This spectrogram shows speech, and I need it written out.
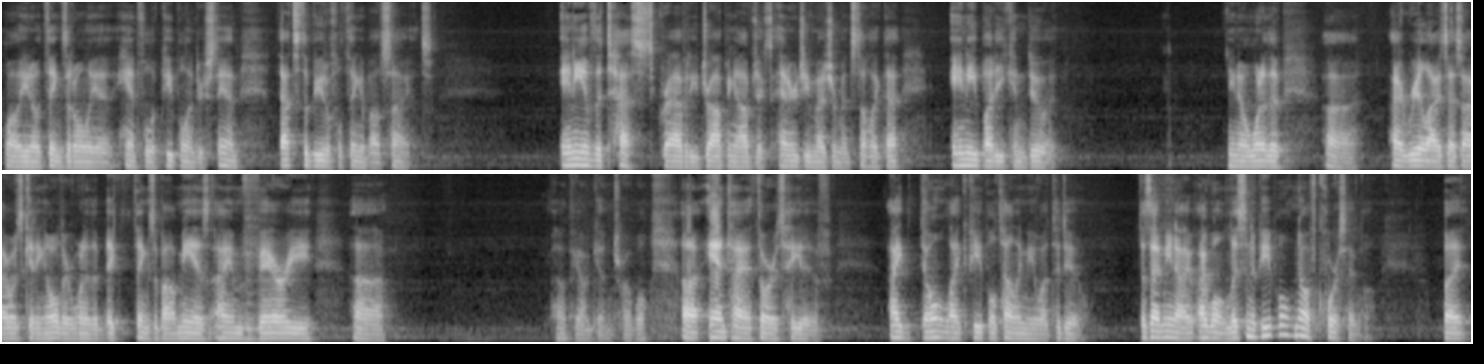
well, you know, things that only a handful of people understand, that's the beautiful thing about science. Any of the tests, gravity, dropping objects, energy measurements, stuff like that, anybody can do it. You know, one of the, uh, I realized as I was getting older, one of the big things about me is I am very, uh, I don't think I'll get in trouble. Uh, anti-authoritative. I don't like people telling me what to do. Does that mean I, I won't listen to people? No, of course I will. But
